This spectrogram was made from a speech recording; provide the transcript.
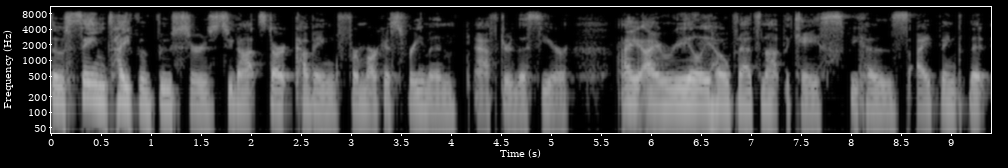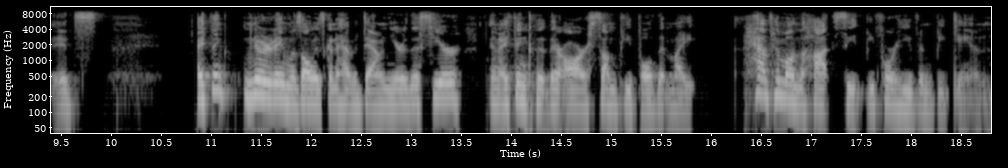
those same type of boosters do not start coming for Marcus Freeman after this year. I, I really hope that's not the case because I think that it's. I think Notre Dame was always going to have a down year this year, and I think that there are some people that might have him on the hot seat before he even began.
